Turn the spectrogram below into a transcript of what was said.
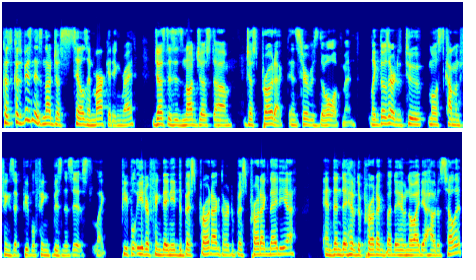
because because business is not just sales and marketing, right? Justice is not just um just product and service development. Like those are the two most common things that people think business is. Like people either think they need the best product or the best product idea, and then they have the product but they have no idea how to sell it,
